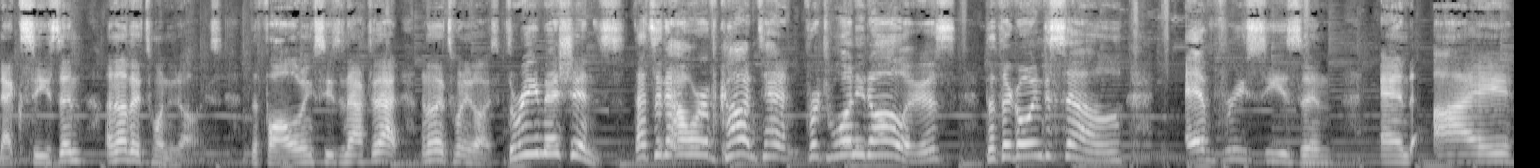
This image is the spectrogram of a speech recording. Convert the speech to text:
Next season, another twenty dollars. The following season after that, another twenty dollars. Three missions. That's an hour of content for twenty dollars that they're going to sell every season. And I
